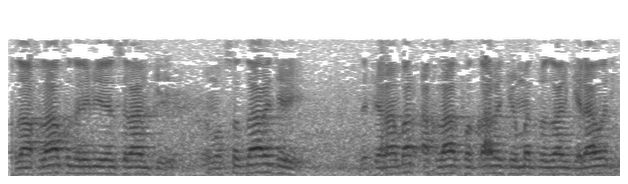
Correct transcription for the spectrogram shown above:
اخلاق نبی علیہ السلام کی مقصد دار پیغامبر اخلاق فکار چمت بزان کی راوری۔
